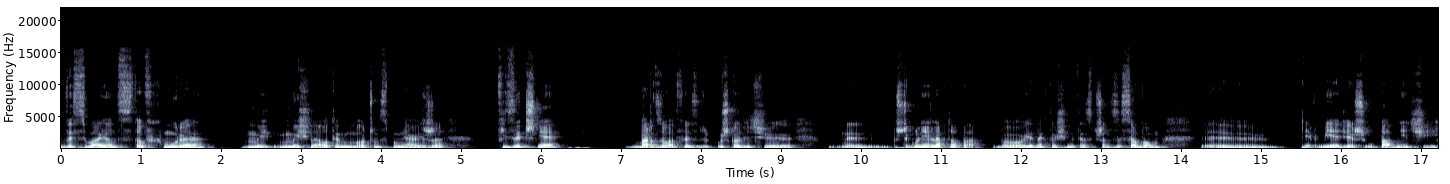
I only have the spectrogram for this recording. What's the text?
wysyłając to w chmurę, my, myślę o tym, o czym wspomniałeś, że fizycznie bardzo łatwo jest uszkodzić y, y, szczególnie laptopa, bo jednak nosimy ten sprzęt ze sobą. Y, nie wiem, jedziesz, upadnie ci,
